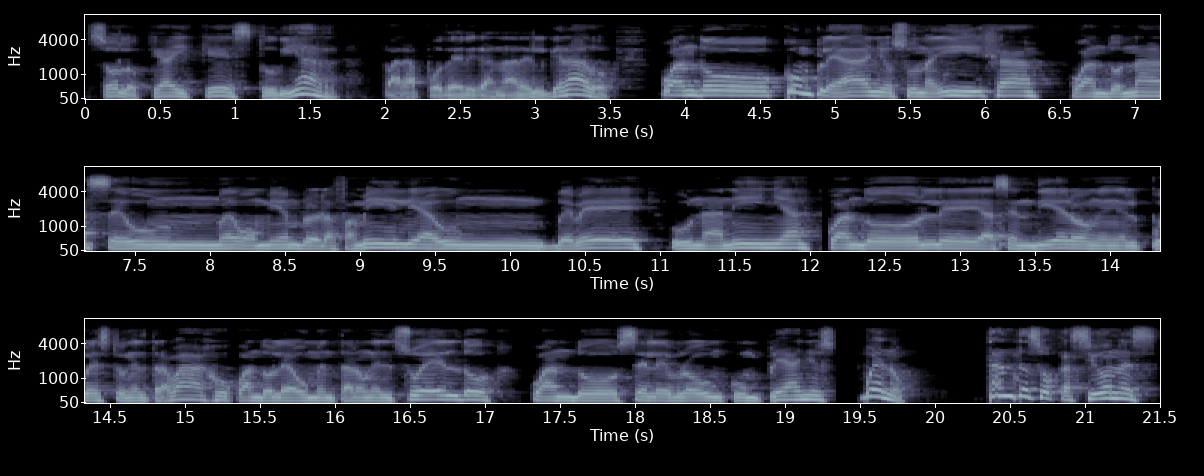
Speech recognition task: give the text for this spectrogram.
Solo que hay que estudiar para poder ganar el grado. Cuando cumple años una hija, cuando nace un nuevo miembro de la familia, un bebé, una niña, cuando le ascendieron en el puesto en el trabajo, cuando le aumentaron el sueldo, cuando celebró un cumpleaños. Bueno, tantas ocasiones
